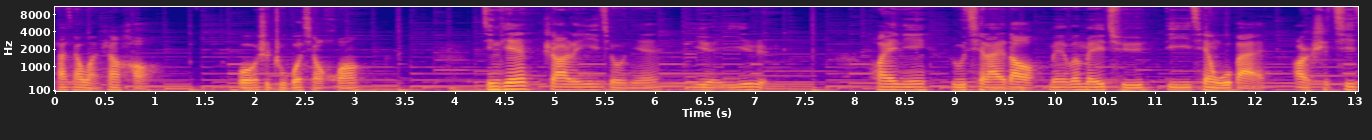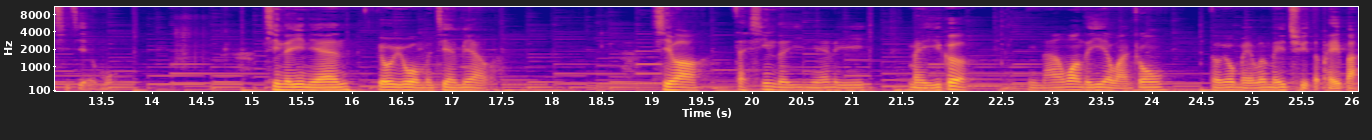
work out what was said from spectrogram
大家晚上好，我是主播小黄。今天是二零一九年一月一日，欢迎您如期来到美文美曲第一千五百二十七期节目。新的一年又与我们见面了，希望在新的一年里，每一个。你难忘的夜晚中，都有美文美曲的陪伴。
